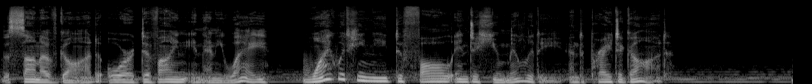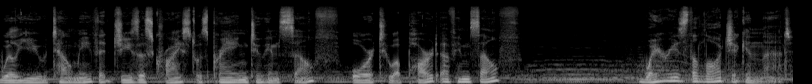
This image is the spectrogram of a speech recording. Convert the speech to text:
the Son of God, or divine in any way, why would he need to fall into humility and pray to God? Will you tell me that Jesus Christ was praying to himself or to a part of himself? Where is the logic in that?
